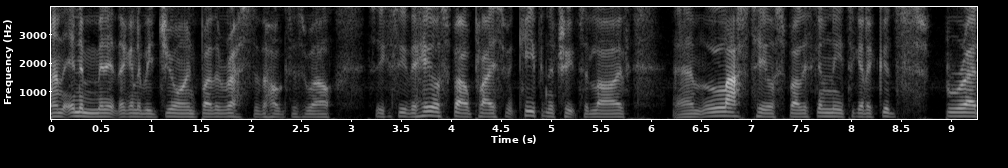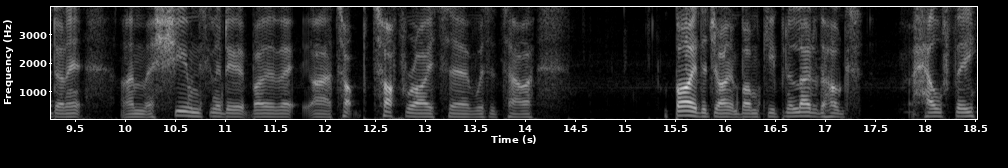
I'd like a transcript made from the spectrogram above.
And in a minute, they're going to be joined by the rest of the hogs as well. So you can see the heal spell placement, keeping the troops alive. Um, last heal spell, he's going to need to get a good spread on it. I'm assuming he's going to do it by the uh, top top right uh, wizard tower by the giant bomb, keeping a load of the hogs healthy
